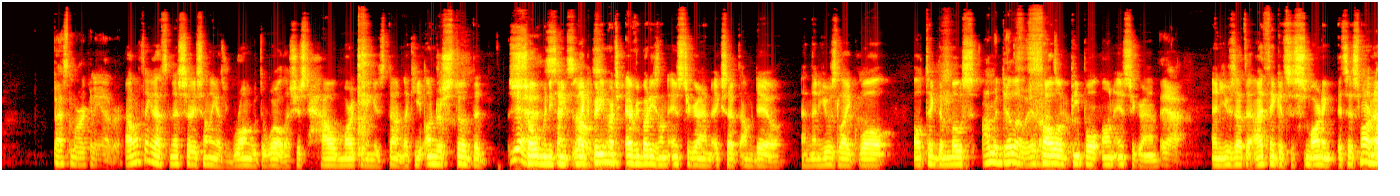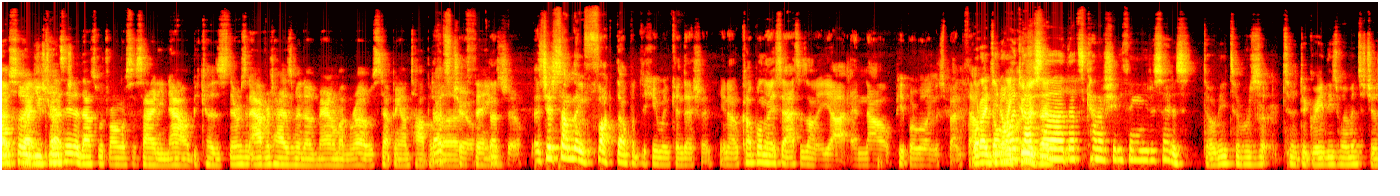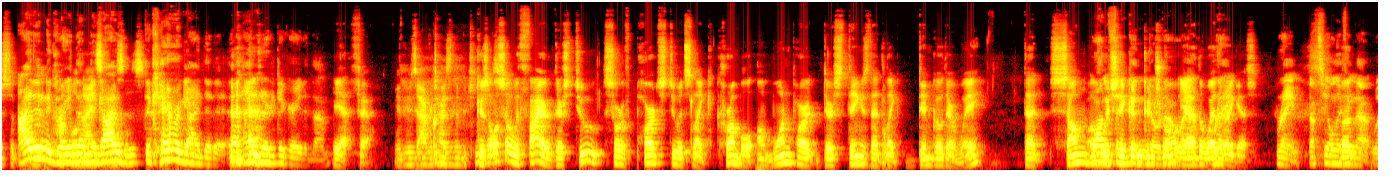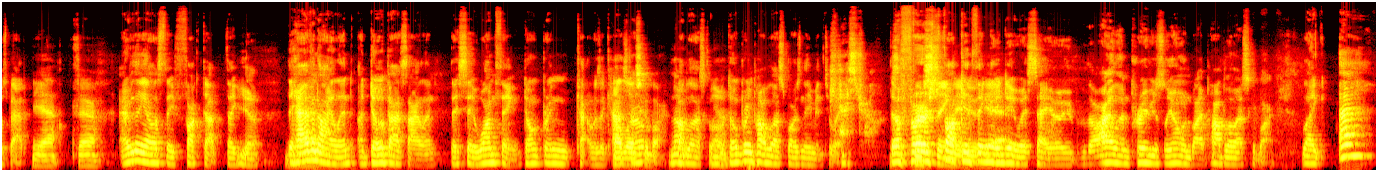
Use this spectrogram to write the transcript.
best marketing ever. I don't think that's necessarily something that's wrong with the world. That's just how marketing is done. Like he understood that Yeah, so many people, like pretty yeah. much everybody's on Instagram except Amdeo, and then he was like, "Well, I'll take the most Armadillo followed people on Instagram Yeah. And use that." To, I think it's a smarting. It's a smart. And also, advice you can't say that that's what's wrong with society now because there was an advertisement of Marilyn Monroe stepping on top of That's a true. thing. That's true. It's just something fucked up with the human condition. You know, a couple nice asses on a yacht, and now people are willing to spend thousands. What I you don't know like what? too That's is that uh, that's kind of shitty thing you to say to Toby to res- to degrade these women to just. A, I didn't a degrade them. Nice the guy, asses. the camera guy, did it. And the editor degraded them. yeah, fair. Maybe he was advertising the bikinis. Because also with Fyre, there's two sort of parts to its like crumble. On one part, there's things that like didn't go their way, that some of One which they couldn't control. Yeah, the weather, I guess. Rain. That's the only But- thing that was bad. Yeah, fair. Everything else they fucked up. Like Yeah. they have an island, a dope ass island. They say one thing: don't bring. Was it Castro? Pablo Escobar. No. Pablo Escobar. yeah. Don't bring Pablo Escobar's name into it. Castro. The, the first, first thing fucking they do, thing yeah. they do is say oh, the island previously owned by Pablo Escobar. Like, ah,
